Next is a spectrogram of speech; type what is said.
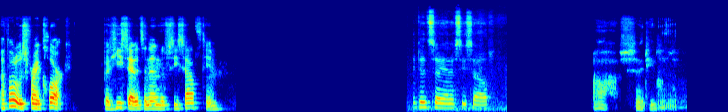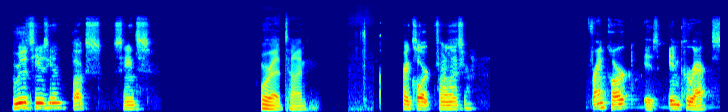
I thought it was Frank Clark, but he said it's an NFC South team. He did say NFC South. Oh shit, he did. Who are the teams again? Bucks, Saints, We're at time. Frank Clark. Final answer. Frank Clark is incorrect.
